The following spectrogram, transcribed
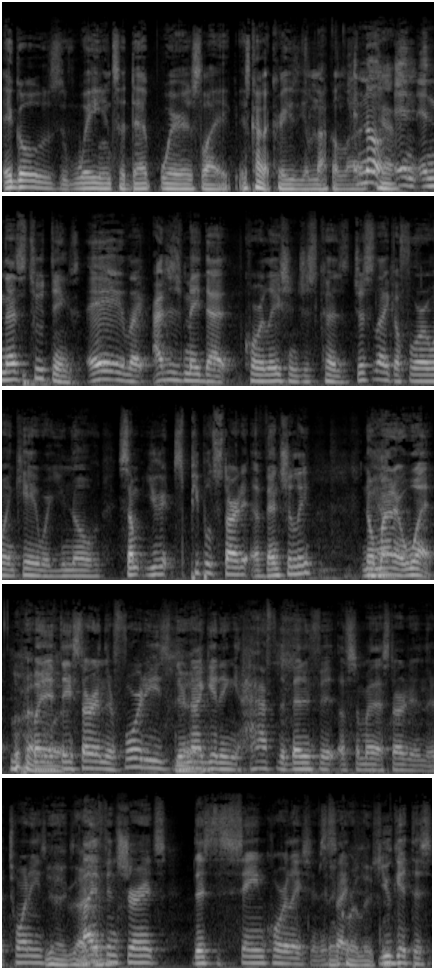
it goes way into depth where it's like it's kind of crazy. I'm not gonna lie. No, Yeah. and, and that's two things. A, like I just made that correlation just because, just like a four hundred one k, where you know some you people start it eventually, no matter what. No matter but if what. they start in their forties, they're Yeah. not getting half the benefit of somebody that started in their twenties. Yeah, exactly. Life insurance, there's the same correlation. It's Same like correlation. you get this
